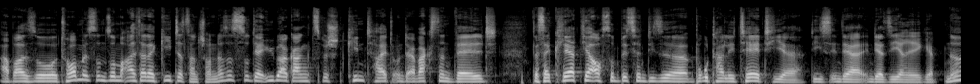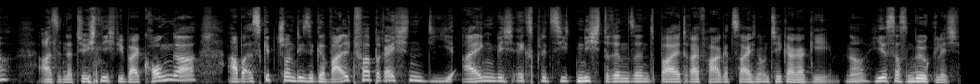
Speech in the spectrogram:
aber so Tom ist in so einem Alter, da geht das dann schon. Das ist so der Übergang zwischen Kindheit und Erwachsenenwelt. Das erklärt ja auch so ein bisschen diese Brutalität hier, die es in der, in der Serie gibt, ne? Also natürlich nicht wie bei Konga, aber es gibt schon diese Gewaltverbrechen, die eigentlich explizit nicht drin sind bei drei Fragezeichen und TKKG, ne? Hier ist das möglich.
